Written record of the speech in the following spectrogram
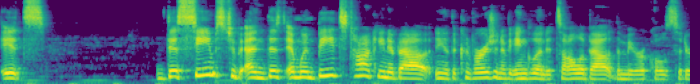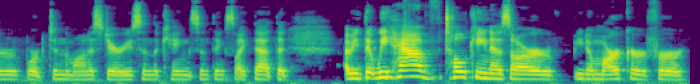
it's this seems to be and this and when Bede's talking about you know the conversion of England, it's all about the miracles that are worked in the monasteries and the kings and things like that. That I mean that we have Tolkien as our you know marker for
